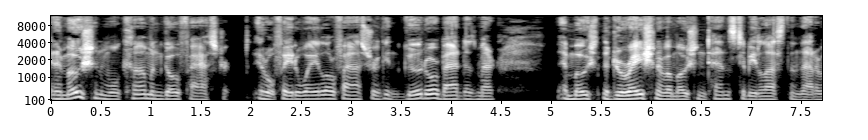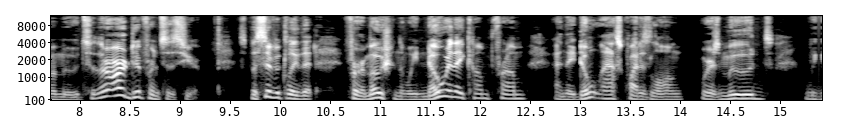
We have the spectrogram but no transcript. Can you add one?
An emotion will come and go faster. It will fade away a little faster. Again, good or bad doesn't matter emotion, the duration of emotion tends to be less than that of a mood. So there are differences here, specifically that for emotion that we know where they come from and they don't last quite as long, whereas moods, we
